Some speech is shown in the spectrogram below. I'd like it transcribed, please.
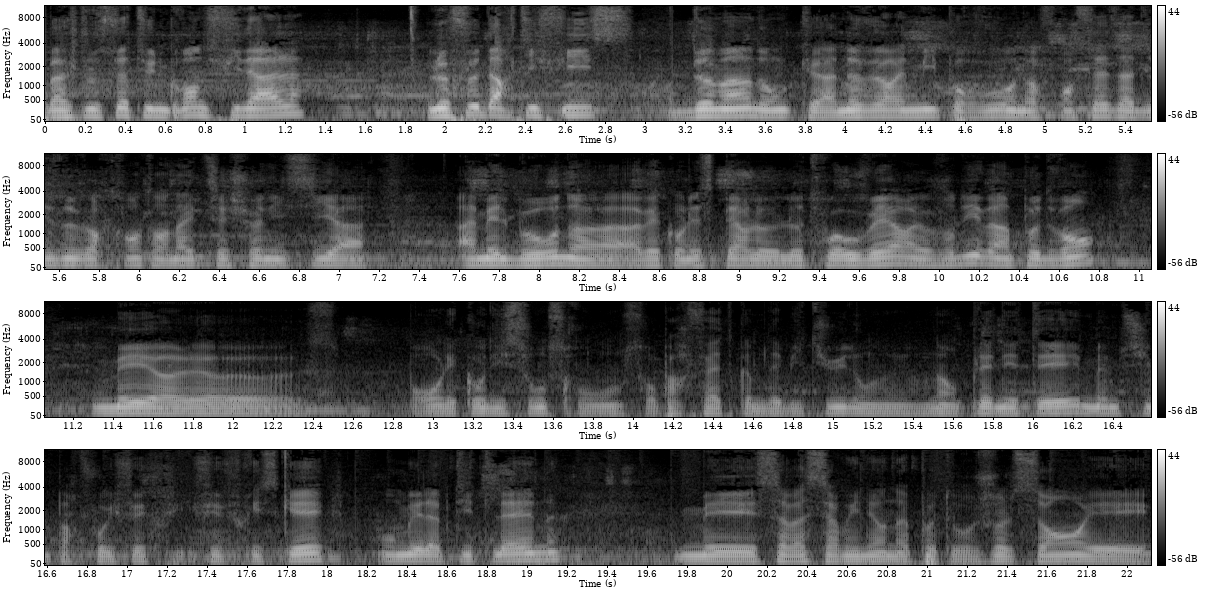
Bah, je vous souhaite une grande finale. Le feu d'artifice demain donc à 9h30 pour vous en heure française, à 19h30 en night session ici à, à Melbourne, euh, avec on espère le, toit ouvert. Aujourd'hui, il y avait un peu de vent, mais euh, bon, les conditions seront, parfaites comme d'habitude. On, est en plein été, même si parfois il fait, il frisquer. On met la petite laine, mais ça va se terminer en apoto. Je le sens et,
